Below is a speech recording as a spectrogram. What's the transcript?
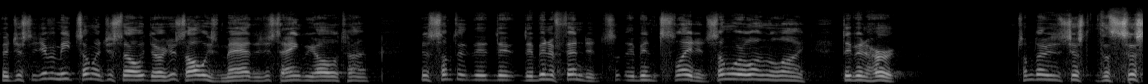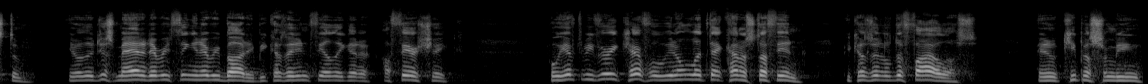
They're just, you ever meet someone just, they're just always mad, they're just angry all the time? There's something, they, they, they've been offended, they've been slighted, somewhere along the line, they've been hurt. Sometimes it's just the system. You know, they're just mad at everything and everybody because they didn't feel they got a, a fair shake. But we have to be very careful we don't let that kind of stuff in because it'll defile us and it'll keep us from being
